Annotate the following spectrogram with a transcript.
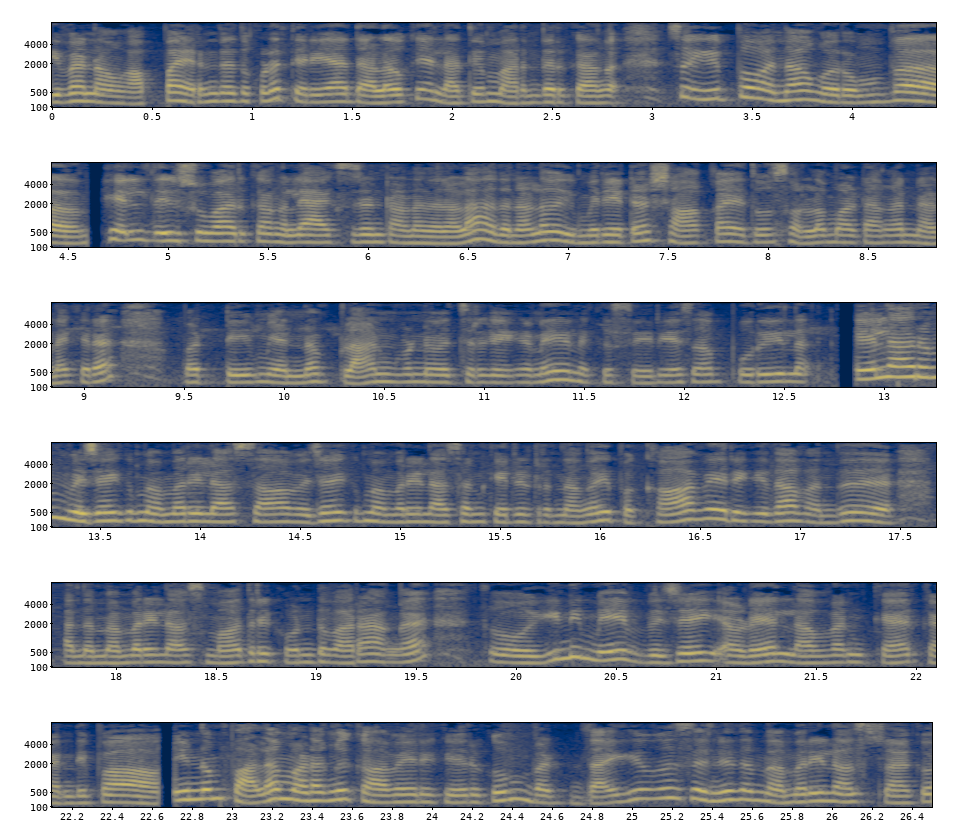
ஈவன் அவங்க அப்பா இறந்தது கூட தெரியாத அளவுக்கு எல்லாத்தையும் மறந்துருக்காங்க. ஸோ இப்போ வந்து அவங்க ரொம்ப ஹெல்த் இஷ்யூவாக இருக்காங்களே ஆக்சிடென்ட் ஆனதுனால. அதனால இமீடியட்டாக ஷாக்காக எதுவும் சொல்ல மாட்டாங்கன்னு நினைக்கிறேன். பட் டீம் என்ன பிளான் பண்ணி வச்சிருக்கீங்கன்னு எனக்கு சீரியஸாக புரியல. எல்லாரும் விஜய்க்கு மெமரி லாஸா விஜய்க்கு மெமரி லாஸான்னு கேட்டுட்டு இருந்தாங்க. இப்போ காவேரிக்கு தான் வந்து அந்த மெமரி லாஸ் மாதிரி கொண்டு வராங்க. ஸோ இனிமே விஜய் அவருடைய லவ் அண்ட் கேர் கண்டிப்பாக இன்னும் பல மடங்கு காவேரிக்கு இருக்கும். பட் தயவு செஞ்சு இந்த மெமரி லாஸ் ட்ராக்கை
